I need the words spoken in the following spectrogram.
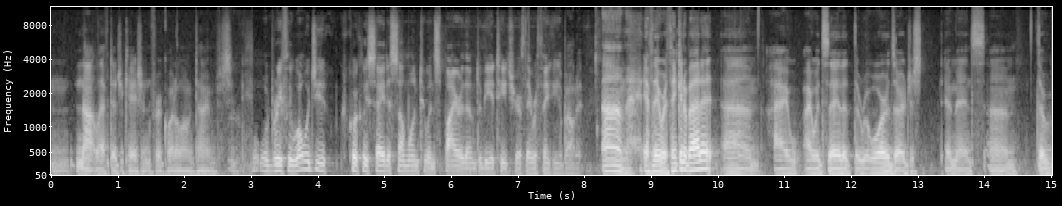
and not left education for quite a long time. She, well, briefly, what would you quickly say to someone to inspire them to be a teacher if they were thinking about it? Um, if they were thinking about it, um, I, I would say that the rewards are just immense. Um, the,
